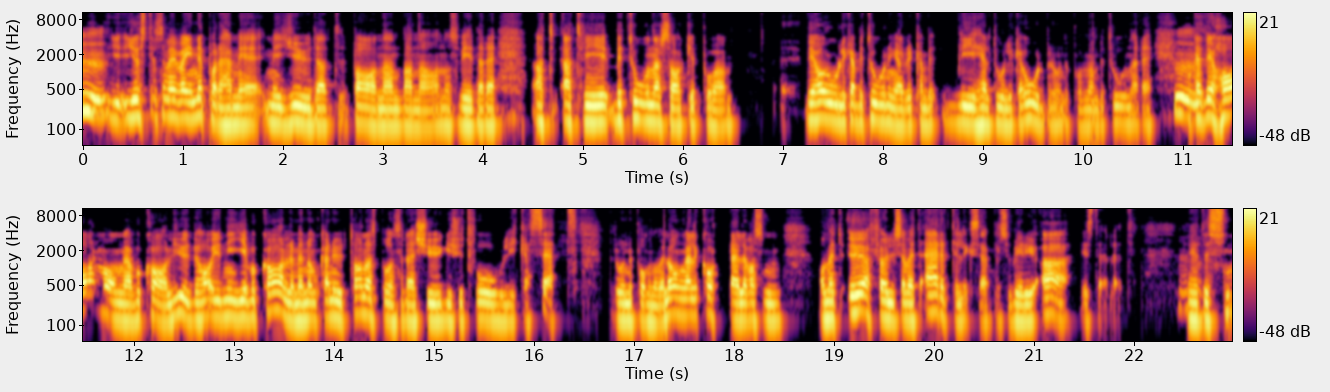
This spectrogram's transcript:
Mm. Just det som vi var inne på det här med, med ljud, att banan, banan och så vidare. Att, att vi betonar saker på vi har olika betoningar och det kan bli helt olika ord beroende på hur man betonar det. Och Mm. att vi har många vokalljud. Vi har ju nio vokaler men de kan uttalas på en sådär 20-22 olika sätt. Beroende på om de är långa eller korta eller vad som, om ett ö följs av ett r till exempel så blir det ju ö istället. Det heter snö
